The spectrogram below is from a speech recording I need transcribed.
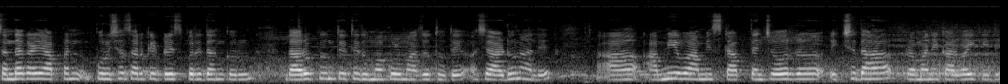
संध्याकाळी आपण पुरुषासारखे ड्रेस परिधान करून दारू पिऊन तेथे धुमाकूळ माजत होते असे आढळून आले. आ- आम्ही व आम्ही स्टाफ त्यांच्यावर एकशे दहा प्रमाणे कारवाई केली.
